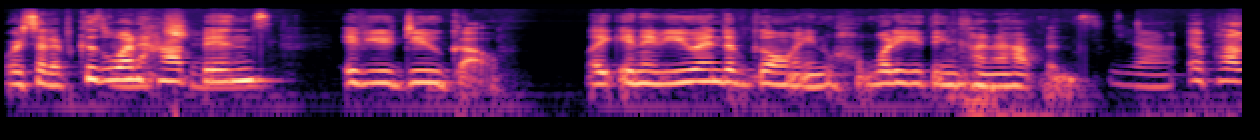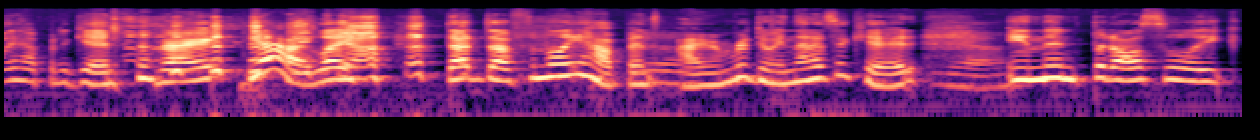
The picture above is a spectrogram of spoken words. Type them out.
or set up. Because what happens if you do go? Like, and if you end up going, what do you think kind of happens? Yeah, it probably happened again. right? Yeah, like yeah. that definitely happens. Yeah. I remember doing that as a kid. Yeah. And then, but also like,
